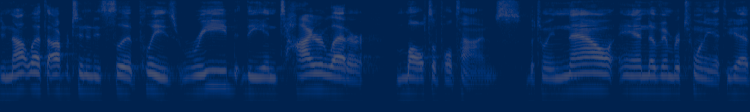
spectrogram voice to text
Do not let the opportunity slip. Please read the entire letter multiple times between now and November 20th. You have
